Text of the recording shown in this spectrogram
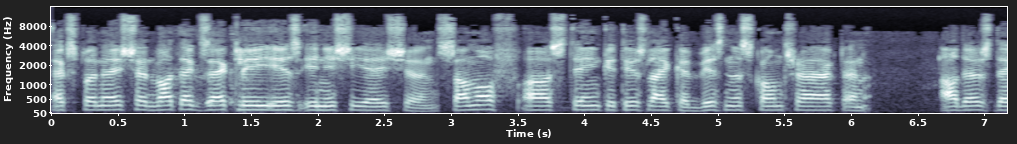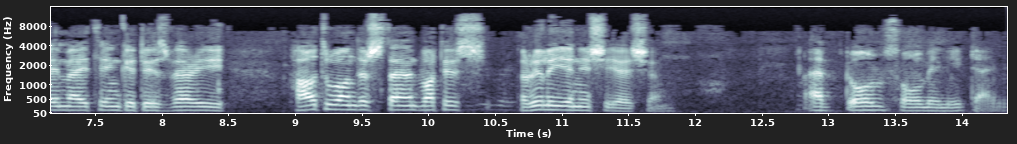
explanation what exactly is initiation. Some of us think it is like a business contract and others they may think it is very how to understand what is really initiation. I've told so many times.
